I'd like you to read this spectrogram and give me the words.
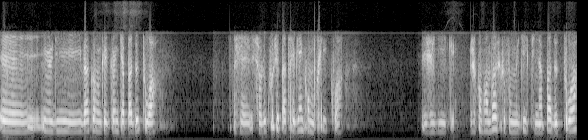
Et il me dit, il va comme quelqu'un qui n'a pas de toit sur le coup, j'ai pas très bien compris, quoi. J'ai dit, je comprends pas ce que vous me dites qu'il n'a pas de toit.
